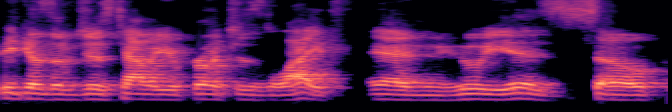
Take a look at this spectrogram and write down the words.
because of just how he approaches life and who he is. So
